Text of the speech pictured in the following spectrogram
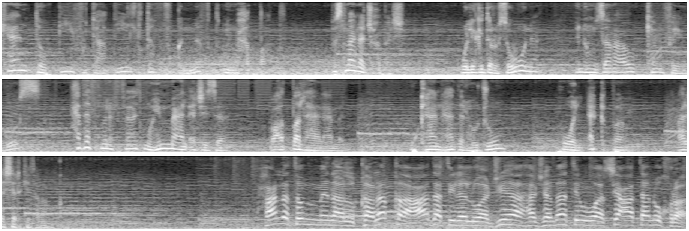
كان توقيف وتعطيل تدفق النفط من محطات. بس ما نجحوا بهالشيء واللي قدروا يسوونه إنهم زرعوا كم فيروس حذف ملفات مهمة على الأجهزة وعطلها العمل. وكان هذا الهجوم هو الأكبر على شركة أرامكو حالة من القلق عادت إلى الواجهة هجمات واسعة أخرى.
